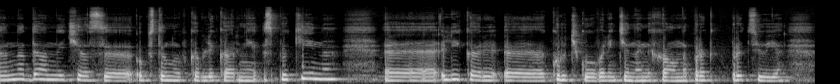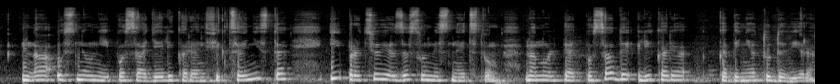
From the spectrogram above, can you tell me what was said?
На даний час е, обстановка в лікарні спокійна. Е, Лікар е, Крутько Валентина Михайловна працює на основній посаді лікаря-інфекціоніста і працює за сумісництвом на 0,5 посади лікаря кабінету довіра.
